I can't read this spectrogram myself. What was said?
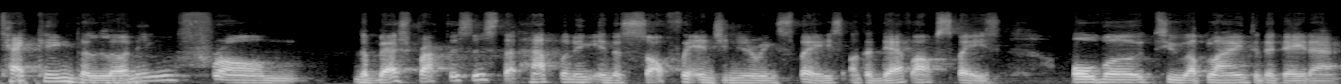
taking the learning from the best practices that happening in the software engineering space or the DevOps space over to applying to the data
